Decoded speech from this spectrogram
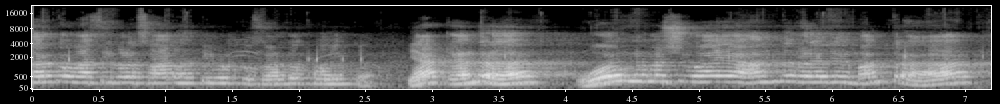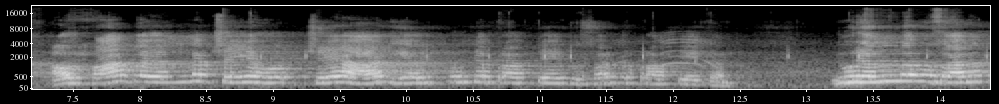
ನರಕವಾಸಿಗಳ ಸಾಲು ಹತ್ತಿ ಬಿಡ್ತು, ಸ್ವರ್ಗಕ್ಕೆ ಯಾಕಂದ್ರ ಓಂ ನಮ ಶಿವಾಯ ಅಂಗಗಳಲ್ಲಿ ಮಂತ್ರ ಅವ್ರ ಪಾಪ ಎಲ್ಲ ಕ್ಷಯ ಕ್ಷಯ ಆಗಿ ಅವ್ರಿಗೆ ಪುಣ್ಯ ಪ್ರಾಪ್ತಿ ಆಯ್ತು, ಸ್ವರ್ಗ ಪ್ರಾಪ್ತಿ ಆಯ್ತು ಅಂತ. ಇವರೆಲ್ಲರೂ ಸಾನಂದ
